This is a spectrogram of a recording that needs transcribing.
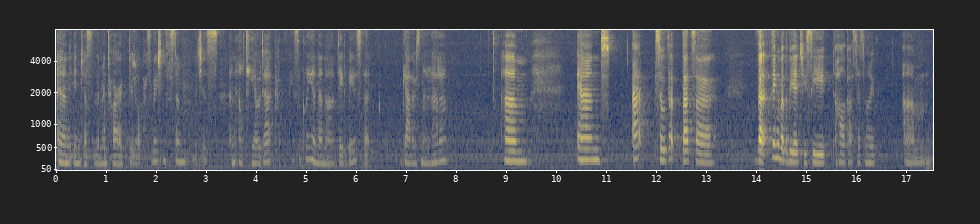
and ingested them into our digital preservation system, which is an LTO deck, basically, and then a database that gathers metadata. Um, and at, so that that's a that thing about the VHEC Holocaust testimony um,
